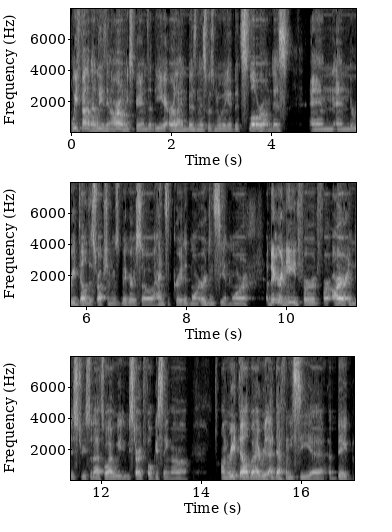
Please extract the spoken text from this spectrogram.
we found, at least in our own experience, that the airline business was moving a bit slower on this, and and the retail disruption was bigger. So hence, it created more urgency and more a bigger need for for our industry. So that's why we we started focusing on on retail. But I I definitely see a, a big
